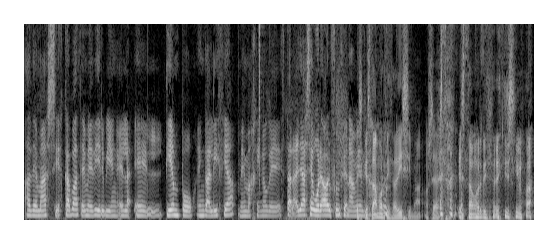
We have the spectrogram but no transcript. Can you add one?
además, si es capaz de medir bien el, el tiempo en Galicia, me imagino que estará ya asegurado el funcionamiento. Es que está amortizadísima, o sea, está, está amortizadísima.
